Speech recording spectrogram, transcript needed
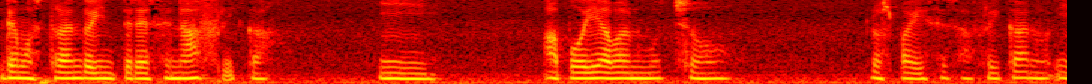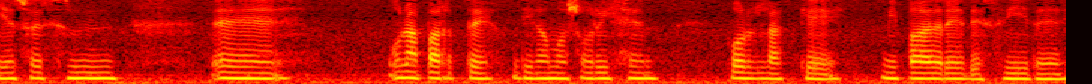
demostrando interés en África y apoyaban mucho los países africanos. Y eso es un, eh, una parte, digamos, origen por la que mi padre decide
